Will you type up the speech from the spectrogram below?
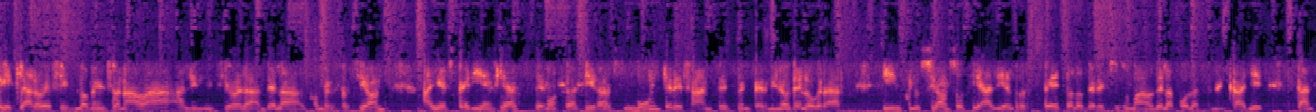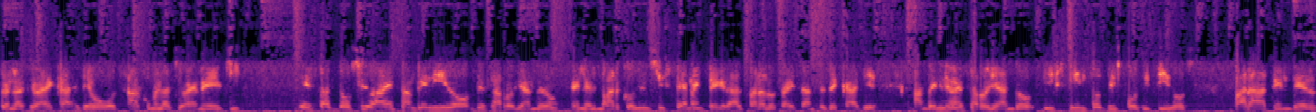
Sí, claro que sí. Lo mencionaba al inicio de la, de la conversación. Hay experiencias demostrativas muy interesantes en términos de lograr inclusión social y el respeto a los derechos humanos de la población en calle, tanto en la ciudad de, de Bogotá como en la ciudad de Medellín. Estas dos ciudades han venido desarrollando en el marco de un sistema integral para los habitantes de calle, han venido desarrollando distintos dispositivos para atender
